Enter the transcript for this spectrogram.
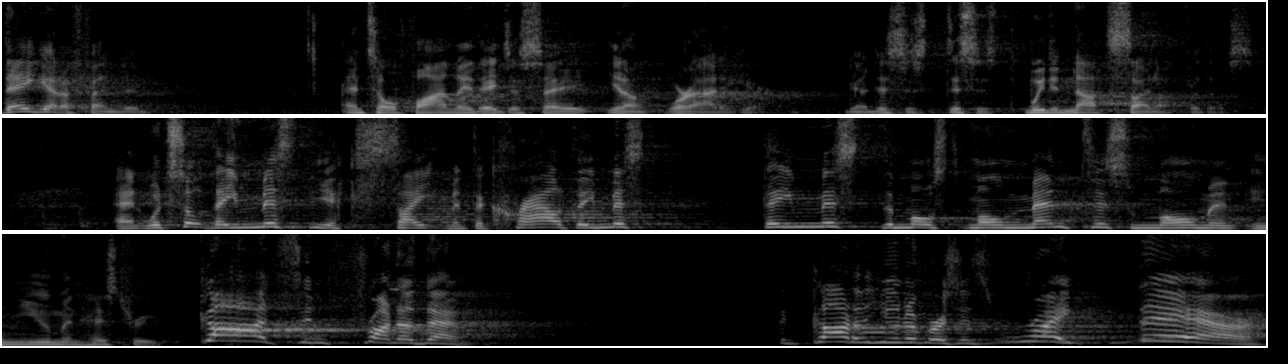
they get offended until finally they just say, you know, we're out of here. Yeah, this is, this is, we did not sign up for this. And what's so, they missed the excitement, the crowd, they missed, they missed the most momentous moment in human history. God's in front of them. The God of the universe is right there.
